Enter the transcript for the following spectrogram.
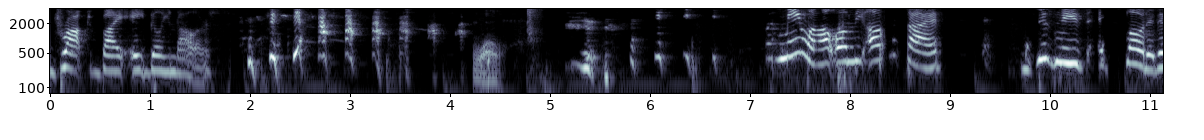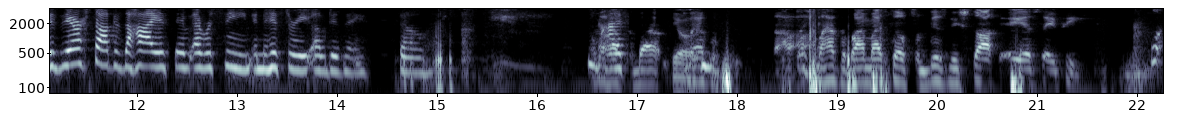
dropped by eight billion dollars. Whoa. But meanwhile, on the other side, Disney's exploded. Is their stock is the highest they've ever seen in the history of Disney. So I'm gonna have to buy, Yo. I'm gonna have to- I'm gonna have to buy myself some Disney stock ASAP. well,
